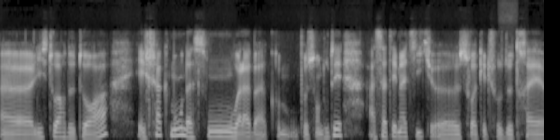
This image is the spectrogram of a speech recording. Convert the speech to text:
l'histoire de Torah, et chaque monde a son, voilà, bah, comme on peut s'en douter, a sa thématique, soit quelque chose de très,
